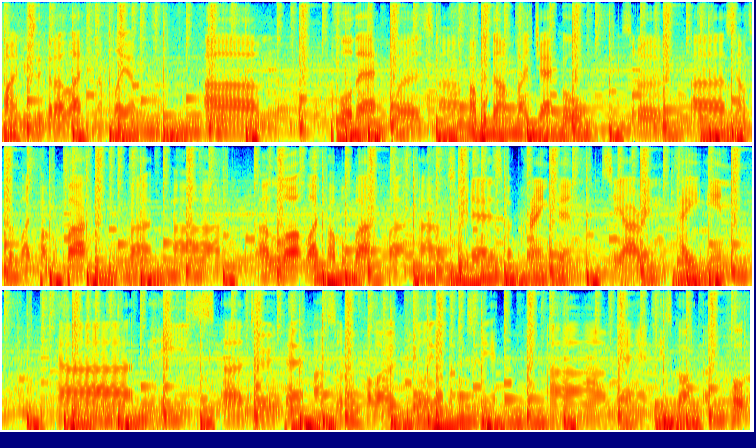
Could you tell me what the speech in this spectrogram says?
find music that I like and I play it. Um, before that was uh, Bubblegum by Jackal. Sort of uh, sounds a bit like Bubble Butt, but uh, a lot like Bubble Butt, but um, sweet as. But Crankin, C R N K N, uh, he's a dude that I've sort of followed purely on the internet. Um, and he's got cool,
